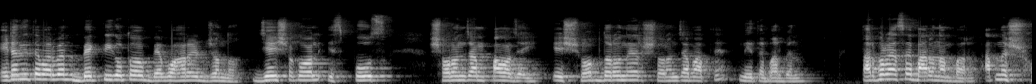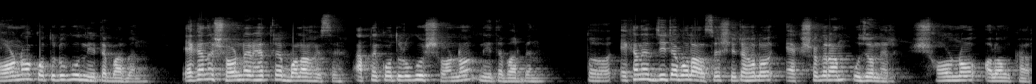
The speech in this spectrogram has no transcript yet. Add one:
এটা নিতে পারবেন ব্যক্তিগত ব্যবহারের জন্য। যে সকল স্পোর্টস সরঞ্জাম পাওয়া যায়, এই সব ধরনের সরঞ্জাম আপনি নিতে পারবেন। তারপরে আছে বারো নাম্বার, আপনি স্বর্ণ কতটুকু নিতে পারবেন? এখানে স্বর্ণের ক্ষেত্রে বলা হয়েছে, আপনি কতটুকু স্বর্ণ নিতে পারবেন? তো এখানে যেটা বলা হচ্ছে সেটা হলো একশো গ্রাম ওজনের স্বর্ণ অলংকার।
